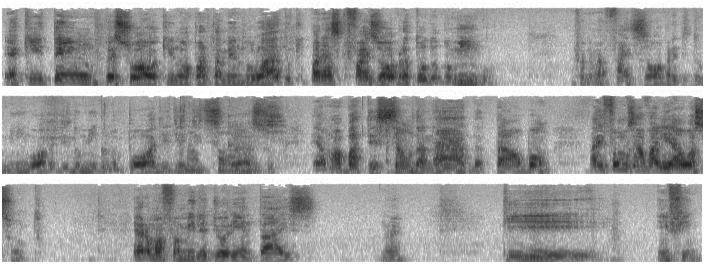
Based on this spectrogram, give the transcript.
é que tem um pessoal aqui no apartamento do lado que parece que faz obra todo domingo. Eu falei, mas faz obra de domingo? Obra de domingo não pode, é dia não de descanso. Pode. É uma bateção danada, tal. Bom, aí fomos avaliar o assunto. Era uma família de orientais, né? Que, enfim,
